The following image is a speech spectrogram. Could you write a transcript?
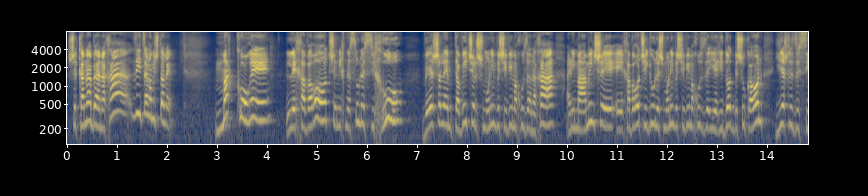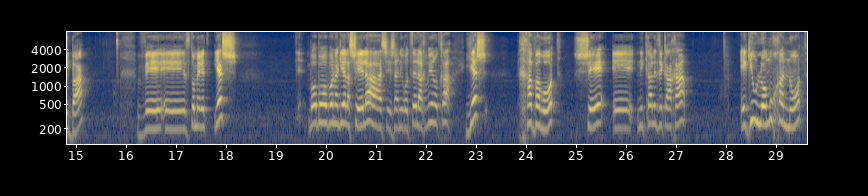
שקנה בהנחה, זה יצא לו משתלם. מה קורה לחברות שנכנסו לסחרור ויש עליהם תווית של 80 ו-70 אחוז הנחה, אני מאמין שחברות שהגיעו ל-80 ו-70 אחוז ירידות בשוק ההון, יש לזה סיבה. וזאת אומרת, יש... בוא, בוא, בוא נגיע לשאלה ש, שאני רוצה להכווין אותך. יש חברות שנקרא לזה ככה, הגיעו לא מוכנות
